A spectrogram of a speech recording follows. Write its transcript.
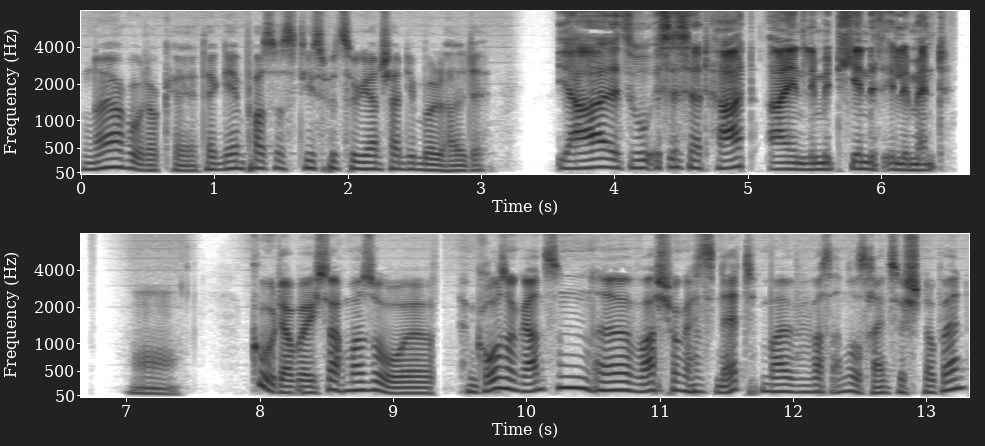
Naja gut, okay. Der Game Pass ist diesbezüglich anscheinend die Müllhalde. Ja, also es ist in der Tat ein limitierendes Element. Hm. Gut, aber ich sag mal so, äh, im Großen und Ganzen äh, war es schon ganz nett, mal was anderes reinzuschnuppern.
